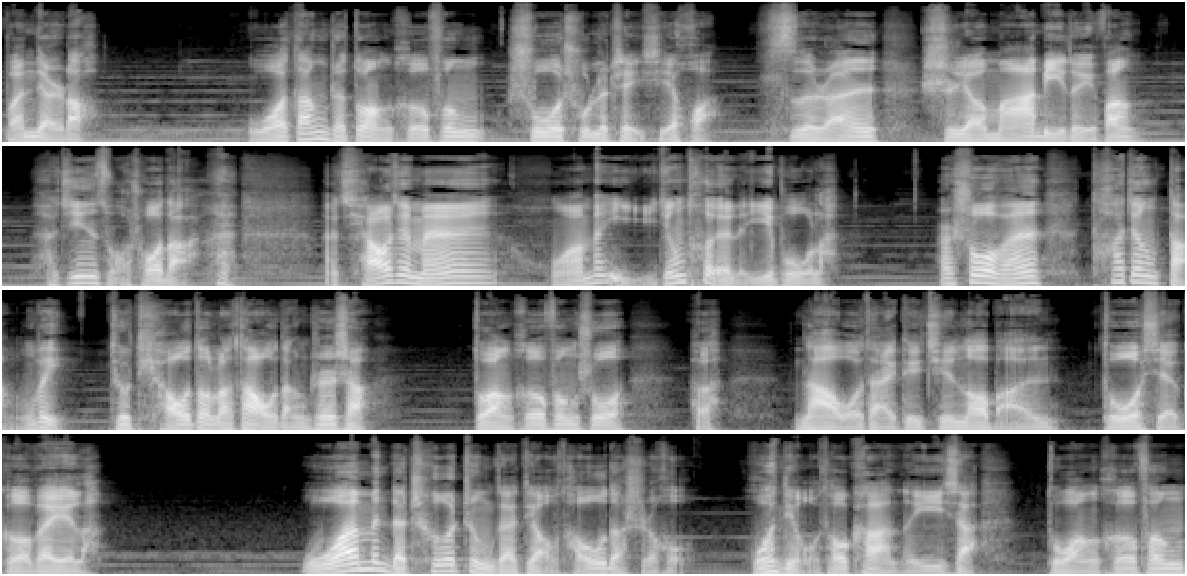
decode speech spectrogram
晚点到。我当着段和风说出了这些话，自然是要麻痹对方。金锁说道：“哼，瞧见没？我们已经退了一步了。”而说完，他将档位就调到了倒档之上。段和风说：“呵，那我代替秦老板多谢各位了。”我们的车正在掉头的时候。我扭头看了一下，段和风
